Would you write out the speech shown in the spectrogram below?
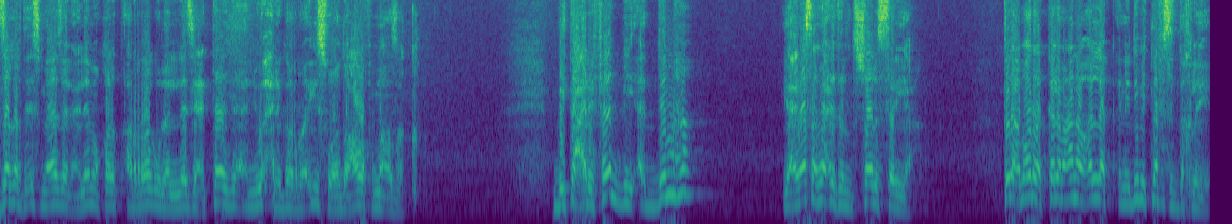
ذكرت اسم هذا الاعلامي وقالت الرجل الذي اعتاد أن يحرج الرئيس ويضعه في مأزق. بتعريفات بيقدمها يعني مثلا وحدة الانتشار السريع. طلع بره اتكلم عنها وقال لك إن دي بتنافس الداخلية.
